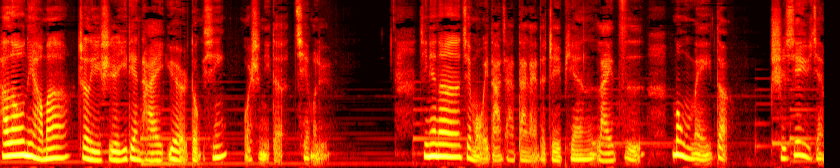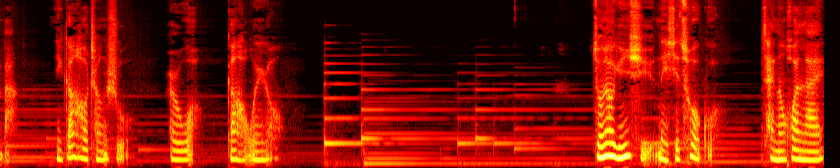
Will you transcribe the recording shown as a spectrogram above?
Hello，你好吗？这里是一电台悦耳动心，我是你的芥末绿。今天呢，芥末为大家带来的这篇来自梦梅的《迟些遇见吧》，你刚好成熟，而我刚好温柔。总要允许那些错过，才能换来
